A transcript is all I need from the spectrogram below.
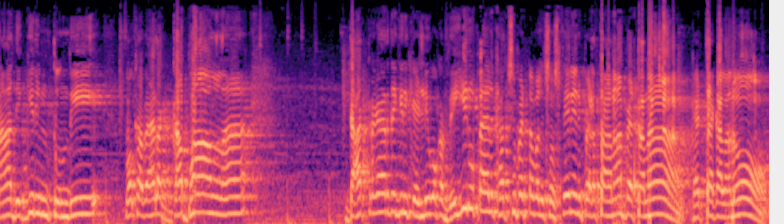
నా దగ్గర ఇంతుంది ఒకవేళ గబాలన డాక్టర్ గారి దగ్గరికి వెళ్ళి ఒక వెయ్యి రూపాయలు ఖర్చు పెట్టవలసి వస్తే నేను పెడతానా పెట్టనా? పెట్టగలను.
